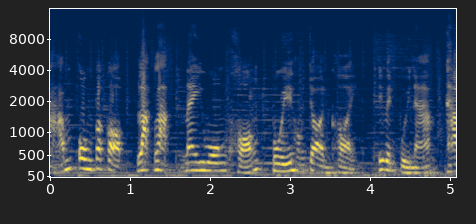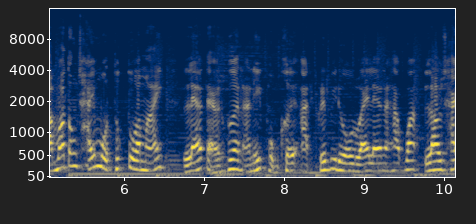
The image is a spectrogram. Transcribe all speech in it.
3 องค์ประกอบหลักๆ ในวงของปุ๋ยของจอนคอย ที่เป็นปุ๋ยน้ำถามว่าต้องใช้หมดทุกตัวไหม แล้วแต่เพื่อนๆ อันนี้ผมเคยอัดคลิปวิดีโอไว้แล้วนะครับ ว่าเราใช้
